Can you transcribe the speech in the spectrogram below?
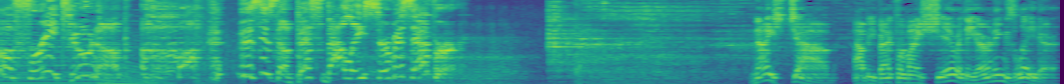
A free tune-up? this is the best valet service ever. Nice job. I'll be back for my share of the earnings later.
